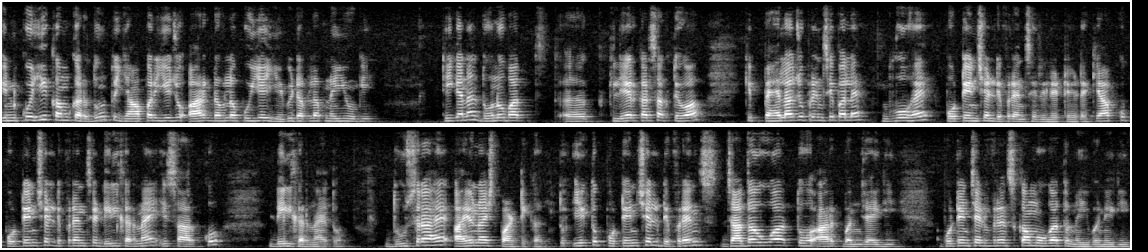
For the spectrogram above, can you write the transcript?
इनको ही कम कर दूँ तो यहाँ पर ये जो आर्क डेवलप हुई है, ये भी डेवलप नहीं होगी। ठीक है ना? दोनों बात क्लियर कर सकते हो आप? कि पहला जो प्रिंसिपल है, वो है पोटेंशियल डिफरेंस से रिलेटेड है कि आपको पोटेंशियल डिफरेंस से डील करना है, इस आर्क को डील करना है तो। दूसरा है आयोनाइज पार्टिकल तो एक तो पोटेंशियल डिफरेंस ज़्यादा हुआ तो आर्क बन जाएगी। पोटेंशियल डिफरेंस कम होगा तो नहीं बनेगी।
